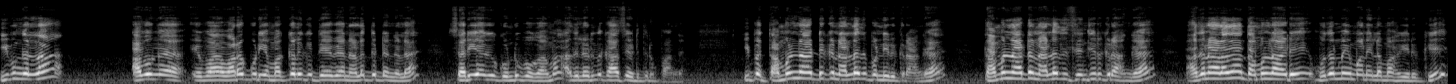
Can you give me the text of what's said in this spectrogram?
இவங்கெல்லாம் அவங்க வ- வரக்கூடிய மக்களுக்கு தேவையான நலத்திட்டங்களை சரியாக கொண்டு போகாமல் அதிலிருந்து காசு எடுத்திருப்பாங்க. இப்போ தமிழ்நாட்டுக்கு நல்லது பண்ணியிருக்கிறாங்க தமிழ்நாட்டை நல்லது செஞ்சுருக்கிறாங்க. அதனால தான் தமிழ்நாடு முதன்மை மாநிலமாக இருக்குது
